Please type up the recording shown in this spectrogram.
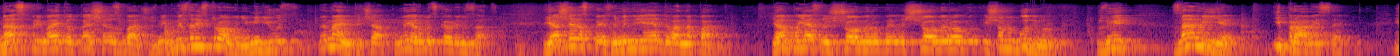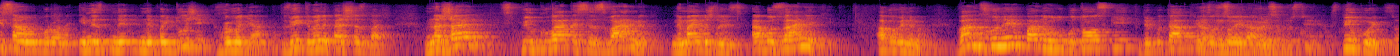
нас сприймають, от перший раз бачу. Ми зареєстровані в Мін'юсті, ми маємо печатку, ми є громадська організація. Я ще раз поясню, ми не є диван нападник. Я вам пояснюю, що ми робили, що ми робимо і що ми будемо робити. Розумієте? З нами є і правий сектор, і самооборона, і не- не- небайдужі громадяни. Розумієте, ви не перший раз бачите. На жаль, спілкуватися з вами немає можливості. Або зайняті, або ви немає. Вам дзвонив пан Голубутовський, депутат обласної ради. Спілкується.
